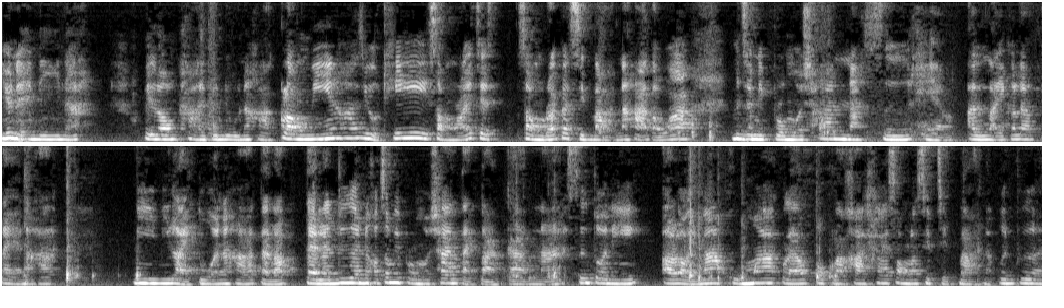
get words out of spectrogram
อยู่ในอันนี้นะ ไปลองทานกันดูนะคะ กล่องนี้นะคะอยู่ที่ 207 280 บาทนะคะ แต่ว่ามันจะมีโปรโมชั่นนะ ซื้อแถมอะไรก็แล้วแต่นะคะ มีมีหลายตัวนะคะ แต่ละแต่ละเดือนเขาจะมีโปรโมชั่นแตกต่างกันนะ ซึ่งตัวนี้อร่อยมากคุ้มมากแล้วตกราคาแค่ซองละ17บาทนะเพื่อน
